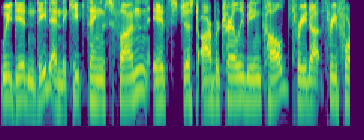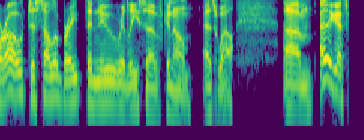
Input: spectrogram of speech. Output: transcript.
We did indeed. And to keep things fun, it's just arbitrarily being called 3.340 to celebrate the new release of GNOME as well. Um, I think that's,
